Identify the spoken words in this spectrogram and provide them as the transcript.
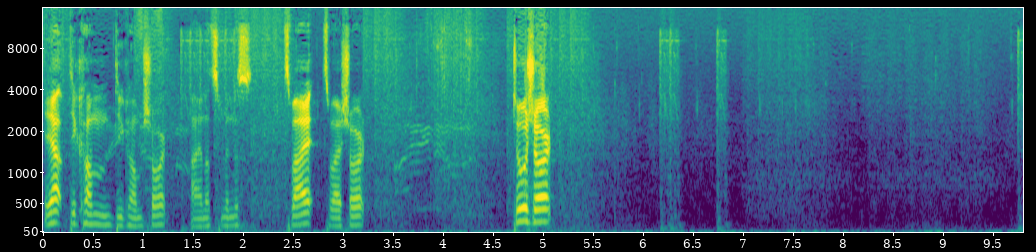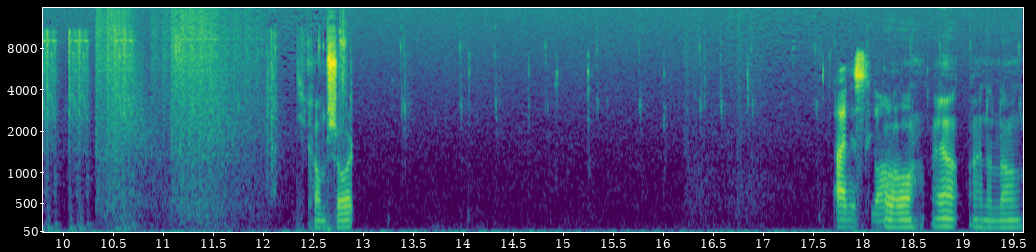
Ja, die kommen, die kommen short. Einer zumindest. Zwei, zwei short. Two short. Kommen short. eines lang. Oh, oh, ja, einer long.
